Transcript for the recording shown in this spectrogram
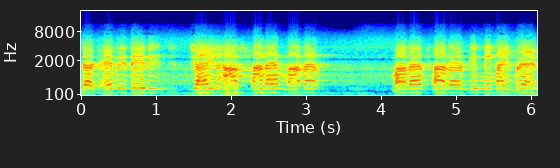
that every day the child asks father mother, mother, father, give me my bread?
